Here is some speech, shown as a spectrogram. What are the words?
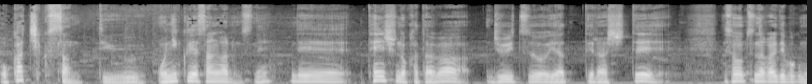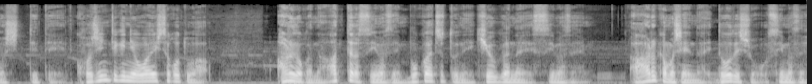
岡畜さんっていうお肉屋さんがあるんですねで店主の方が充実をやってらしてそのつながりで僕も知ってて個人的にお会いしたことはあるのかな？あったらすいません。僕はちょっとね記憶がないです。すいません。あるかもしれない。どうでしょう？すいません。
